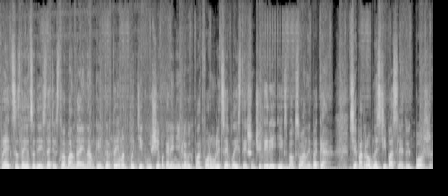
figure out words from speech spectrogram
Проект создается для издательства Bandai Namco Entertainment под текущее поколение игровых платформ в лице PlayStation 4, Xbox One и ПК. Все подробности последуют позже.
